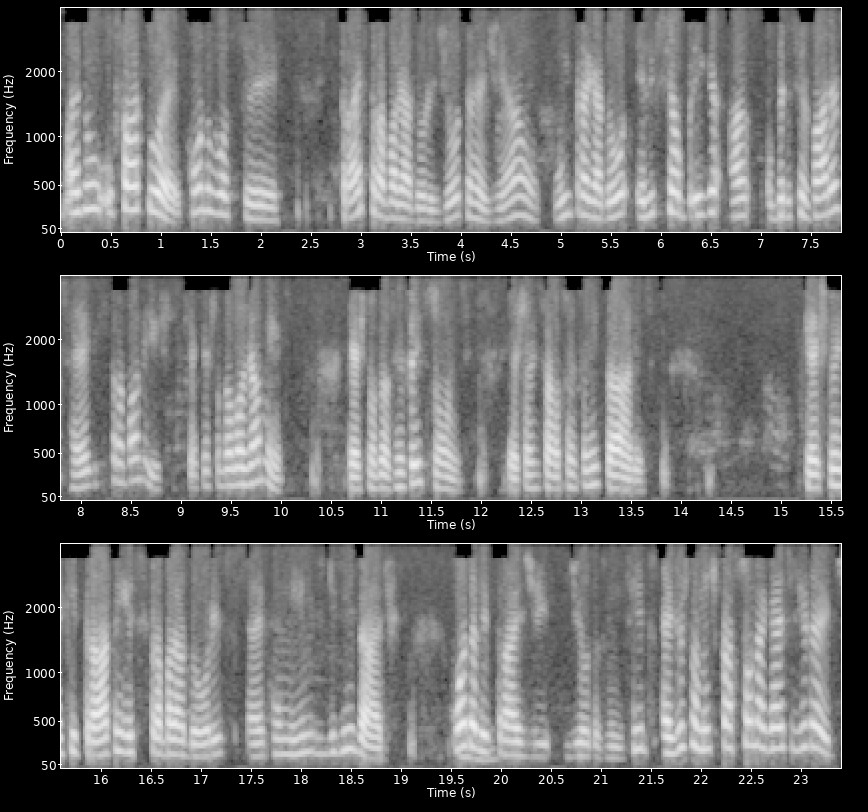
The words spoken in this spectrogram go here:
Mas o, o fato é, quando você traz trabalhadores de outra região, o empregador ele se obriga a obedecer várias regras trabalhistas, que é a questão do alojamento, questão das refeições, questão de instalações sanitárias, questões que tratem esses trabalhadores é, com mínimo de dignidade. Quando ele traz de, de outros municípios, é justamente para sonegar esses direitos,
